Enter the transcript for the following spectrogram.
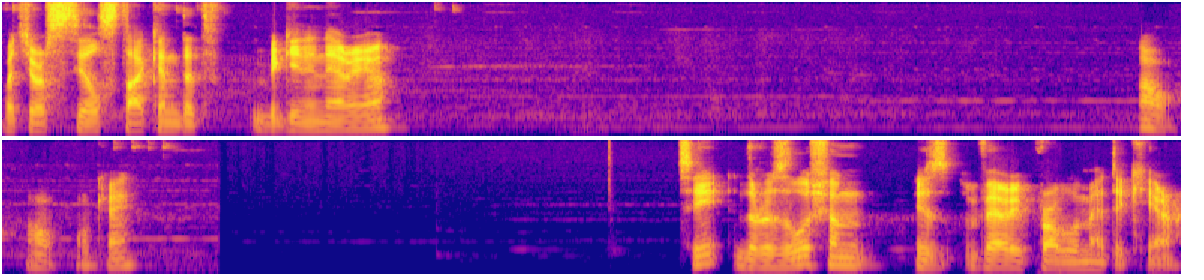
but you're still stuck in that beginning area. Oh, oh, okay. See, the resolution is very problematic here.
